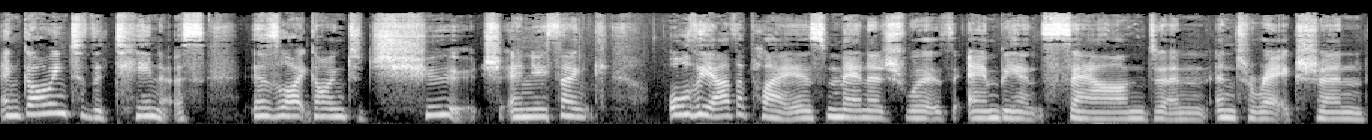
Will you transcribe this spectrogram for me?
And going to the tennis is like going to church. And you think, all the other players manage with ambient sound and interaction,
